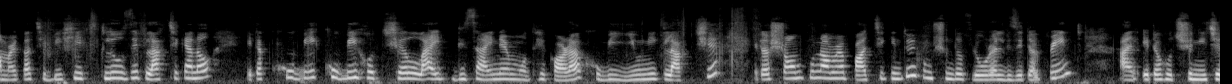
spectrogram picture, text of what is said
আমার কাছে বেশি এক্সক্লুসিভ লাগছে কেন? এটা খুবই খুবই হচ্ছে লাইট ডিজাইনের মধ্যে করা, খুবই ইউনিক লাগছে। এটা সম্পূর্ণ আমরা পাচ্ছি কিন্তু এরকম সুন্দর ফ্লোরাল ডিজিটাল প্রিন্ট অ্যান্ড এটা হচ্ছে নিচে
